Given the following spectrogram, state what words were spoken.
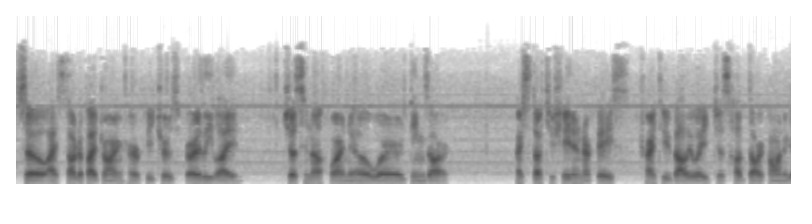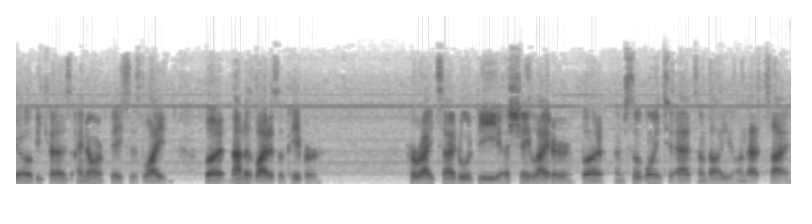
So I started by drawing her features fairly light, just enough where I know where things are. I start to shade in her face, trying to evaluate just how dark I want to go because I know her face is light, but not as light as the paper. Her right side would be a shade lighter, but I'm still going to add some value on that side.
